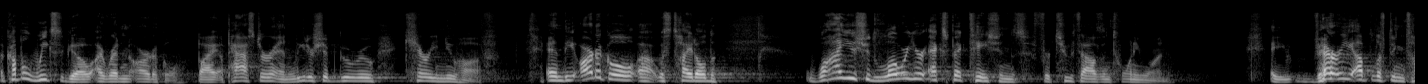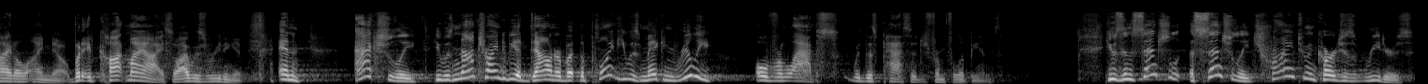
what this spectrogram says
A couple weeks ago, I read an article by a pastor and leadership guru, Carey Nieuwhof. And the article uh, was titled, Why You Should Lower Your Expectations for 2021. A very uplifting title, I know, but it caught my eye, so I was reading it. And actually, he was not trying to be a downer, but the point he was making really overlaps with this passage from Philippians. He was essentially, essentially trying to encourage his readers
